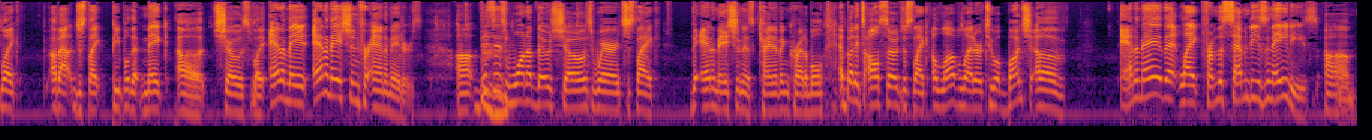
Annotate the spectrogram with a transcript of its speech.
like, about just like people that make, uh, shows like anime, animation for animators. Uh, this is one of those shows where it's just like, the animation is kind of incredible, but it's also just like a love letter to a bunch of anime that like from the 70s and 80s. Um,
